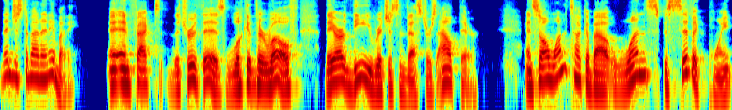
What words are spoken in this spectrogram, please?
than just about anybody. In fact, the truth is, look at their wealth. They are the richest investors out there. And so I want to talk about one specific point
